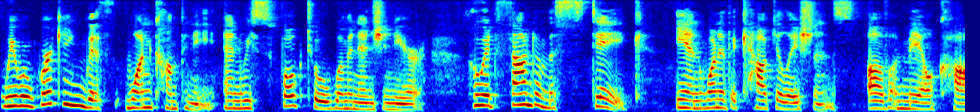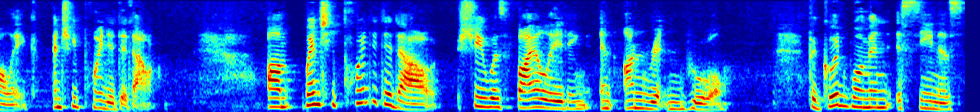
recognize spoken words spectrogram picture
We were working with one company and we spoke to a woman engineer who had found a mistake in one of the calculations of a male colleague, and she pointed it out. Um, when she pointed it out, she was violating an unwritten rule. The good woman is seen as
